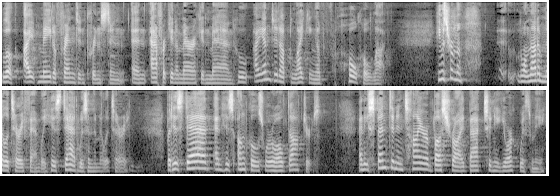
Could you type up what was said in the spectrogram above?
Look, I made a friend in Princeton, an African American man who I ended up liking a whole, whole lot. He was from a, well, not a military family. His dad was in the military. But his dad and his uncles were all doctors. And he spent an entire bus ride back to New York with me,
